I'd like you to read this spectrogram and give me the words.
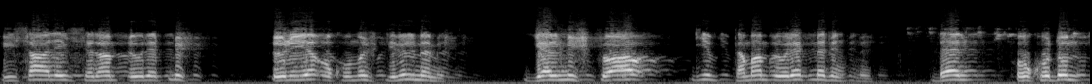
İsa aleyhisselam öğretmiş, ölüye okumuş, dirilmemiş. Gelmiş duayı tamam öğretmedin mi? Ben okudum,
